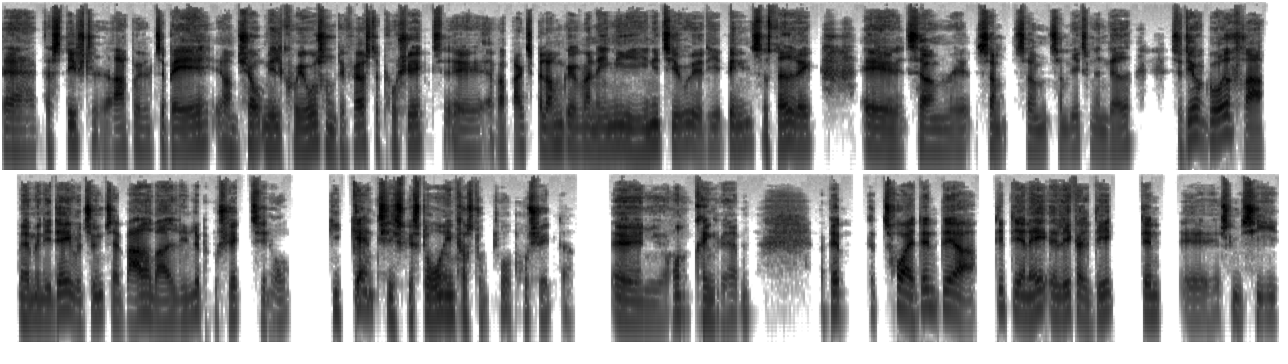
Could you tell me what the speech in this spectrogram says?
der, der stiftede Rappel tilbage om sjov mild kuriosum. Det første projekt øh, var faktisk ballongøberne inde i, inde i Tivoli, de findes så stadigvæk, øh, som, øh, som, som, som virksomheden lavede. Så det var gået fra, hvad man i dag vil synes er et meget, meget lille projekt til nogle gigantiske store infrastrukturprojekter øh, rundt omkring i verden. Og det, der tror jeg, den der, det DNA, der ligger i det, den, øh, skal man sige,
